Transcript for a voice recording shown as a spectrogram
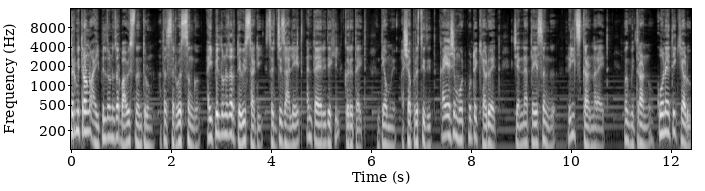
तर मित्रांनो आय पी एल दोन हजार बावीस नंतरून आता सर्वच संघ आय पी एल दोन हजार तेवीससाठी सज्ज झाले आहेत आणि तयारी देखील करत आहेत. त्यामुळे अशा परिस्थितीत काही असे मोठमोठे खेळाडू आहेत ज्यांना आता हे संघ रिलीज करणार आहेत. मग मित्रांनो कोण आहेत ते खेळाडू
